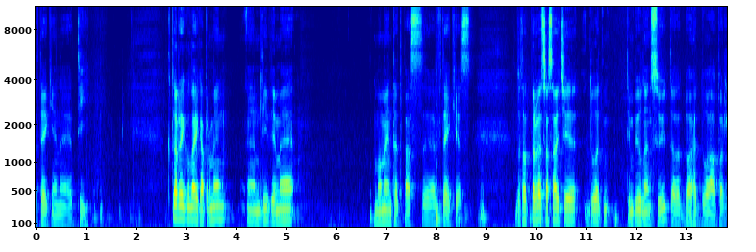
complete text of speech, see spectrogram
vdekjen e tij. Këtë rregull ai ka përmend në lidhje me momentet pas vdekjes, do thotë përveç asaj që duhet të mbyllen sytë edhe të bëhet dua për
